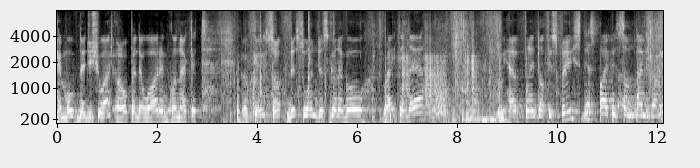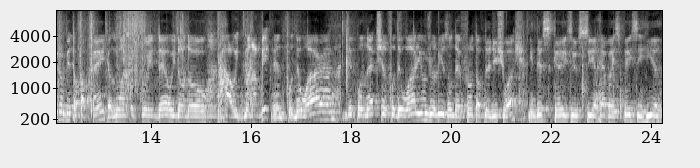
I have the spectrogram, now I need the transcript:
remove the dishwasher, open the water and connect it. Okay, so this one just gonna go right in there. We have plenty of space. This pipe is sometimes a little bit of a pain because once we put it there, we don't know how it's gonna be. And for the wire, the connection for the wire usually is on the front of the dishwasher. In this case, you see I have a space in here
